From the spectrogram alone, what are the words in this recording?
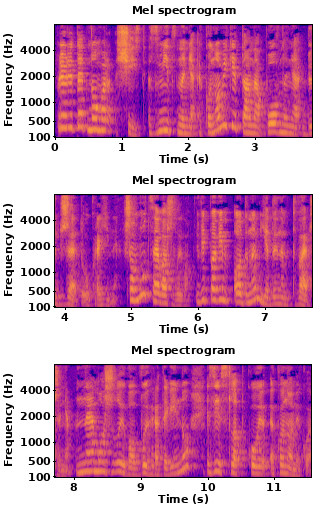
Пріоритет номер 6 зміцнення економіки та наповнення бюджету України. Чому це важливо? Відповім одним єдиним твердженням: неможливо виграти війну зі слабкою економікою.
